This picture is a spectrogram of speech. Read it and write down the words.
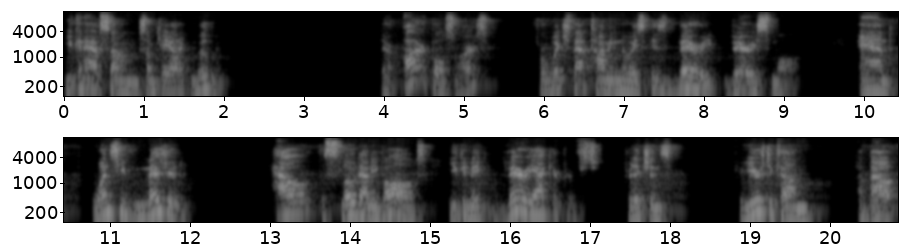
you can have some, some chaotic movement. There are pulsars for which that timing noise is very, very small. And once you've measured how the slowdown evolves, you can make very accurate predictions for years to come about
